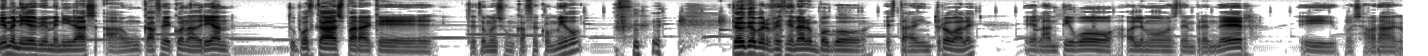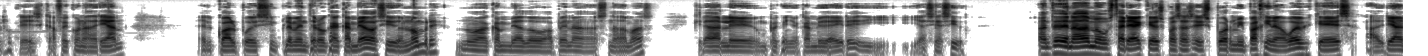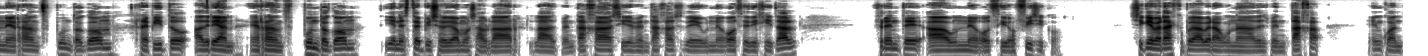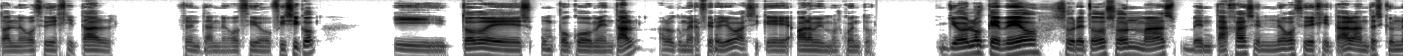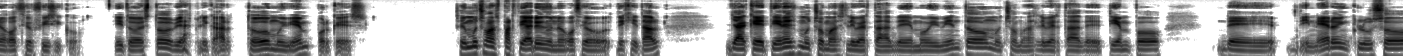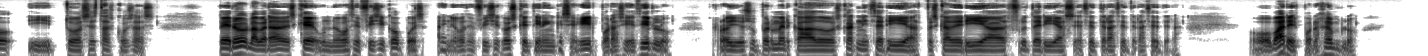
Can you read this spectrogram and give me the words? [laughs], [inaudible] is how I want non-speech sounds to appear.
Bienvenidos, bienvenidas a Un Café con Adrián, tu podcast para que te tomes un café conmigo. [laughs] Tengo que perfeccionar un poco esta intro, ¿vale? El antiguo Hablemos de Emprender y pues ahora lo que es Café con Adrián, el cual pues simplemente lo que ha cambiado ha sido el nombre, no ha cambiado apenas nada más. Quería darle un pequeño cambio de aire y, así ha sido. Antes de nada me gustaría que os pasaseis por mi página web que es adrianerranz.com, repito, adrianerranz.com y en este episodio vamos a hablar las ventajas y desventajas de un negocio digital frente a un negocio físico. Sí que es verdad que puede haber alguna desventaja en cuanto al negocio digital frente al negocio físico y todo es un poco mental a lo que me refiero yo, así que ahora mismo os cuento. Yo lo que veo sobre todo son más ventajas en un negocio digital antes que un negocio físico. Y todo esto os voy a explicar todo muy bien porque es. Soy mucho más partidario de un negocio digital, ya que tienes mucho más libertad de movimiento, mucho más libertad de tiempo, de dinero incluso y todas estas cosas. Pero la verdad es que un negocio físico, pues hay negocios físicos que tienen que seguir, por así decirlo rollo supermercados, carnicerías, pescaderías, fruterías, etcétera, etcétera, etcétera. O bares, por ejemplo.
